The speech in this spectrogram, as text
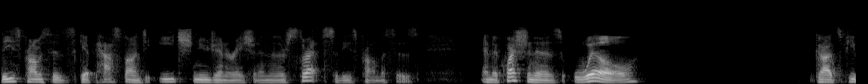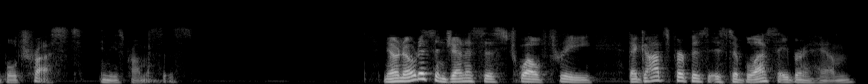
these promises get passed on to each new generation, and then there's threats to these promises. And the question is, will God's people trust in these promises? Now notice in Genesis 12:3 that God's purpose is to bless Abraham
